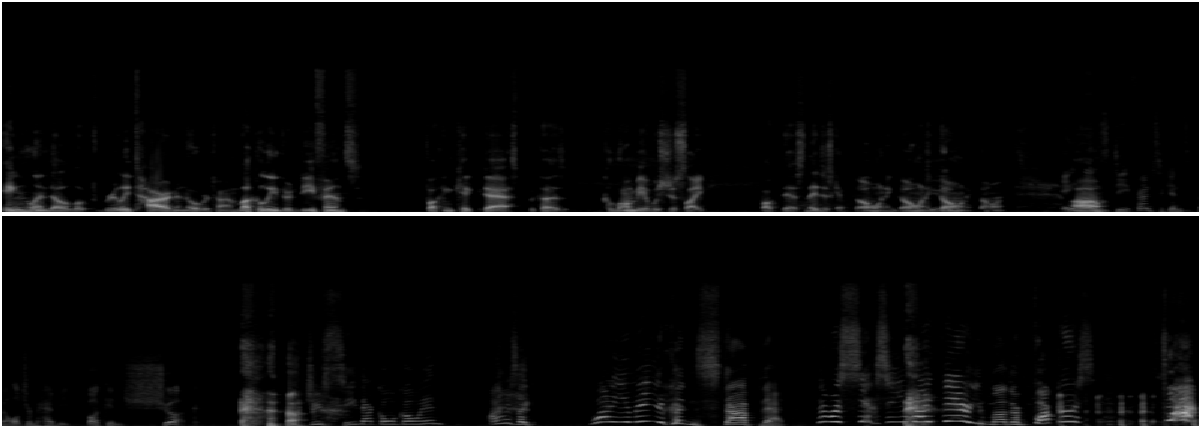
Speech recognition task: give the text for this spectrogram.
England though looked really tired in overtime. Luckily, their defense fucking kicked ass because Colombia was just like, "Fuck this," and they just kept going and going and Dude. going and going. England's Um, defense against Belgium had me fucking shook. Did you see that goal go in? I was like, what do you mean you couldn't stop that? There were six of you right there, you motherfuckers! Fuck!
